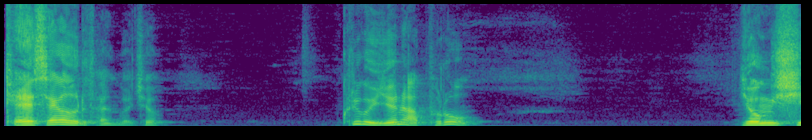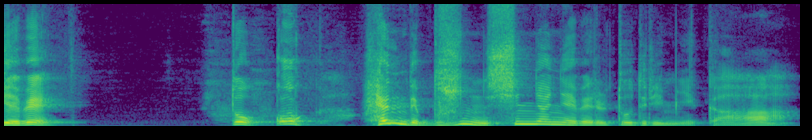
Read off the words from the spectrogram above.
대세가 그렇다는 거죠. 그리고 이제는 앞으로 영시 예배 또 꼭 했는데 무슨 신년 예배를 또 드립니까?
